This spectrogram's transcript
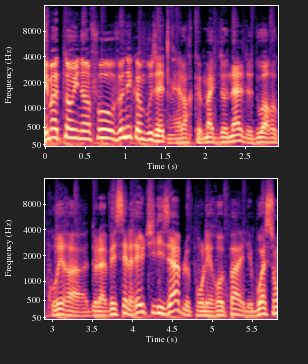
Et, maintenant, une info, venez comme vous êtes. Alors que McDonald's doit recourir à de la vaisselle réutilisable pour les repas et les boissons,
